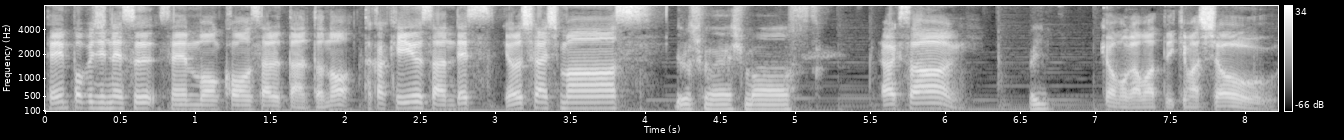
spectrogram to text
店舗ビジネス専門コンサルタントの高木優さんです。よろしくお願いします。よろしくお願いします。高木さん。はい。今日も頑張っていきましょ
